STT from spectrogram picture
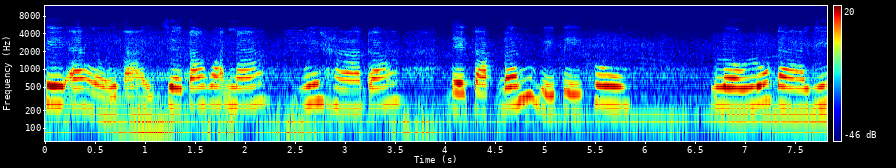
khi an ngự tại Chê Tá Quá Ná Quý Ha Trá đề cập đến vị tỳ khu Lô Lú Đa Dí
